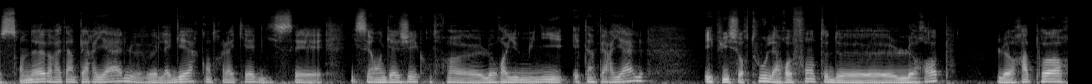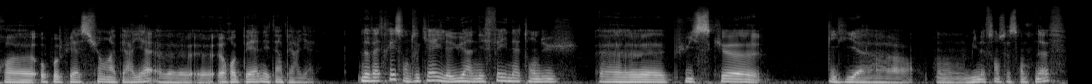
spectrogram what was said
Son œuvre est impériale, la guerre contre laquelle il s'est engagé contre le Royaume-Uni est impériale, et puis surtout la refonte de l'Europe, le rapport aux populations européennes est impérial. Novatrice, en tout cas, il a eu un effet inattendu, puisque il y a en 1969,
